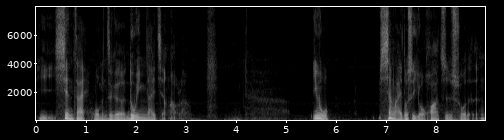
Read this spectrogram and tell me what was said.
以现在我们这个录音来讲好了，因为我向来都是有话直说的人，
